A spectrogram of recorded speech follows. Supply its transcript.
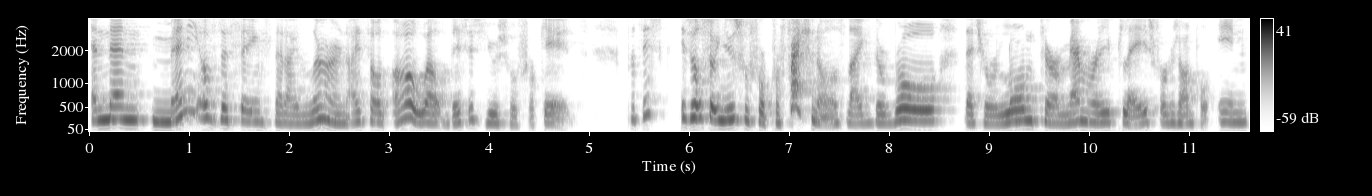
And then many of the things that I learned, I thought, oh, well, this is useful for kids. But this is also useful for professionals, like the role that your long term memory plays, for example, in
